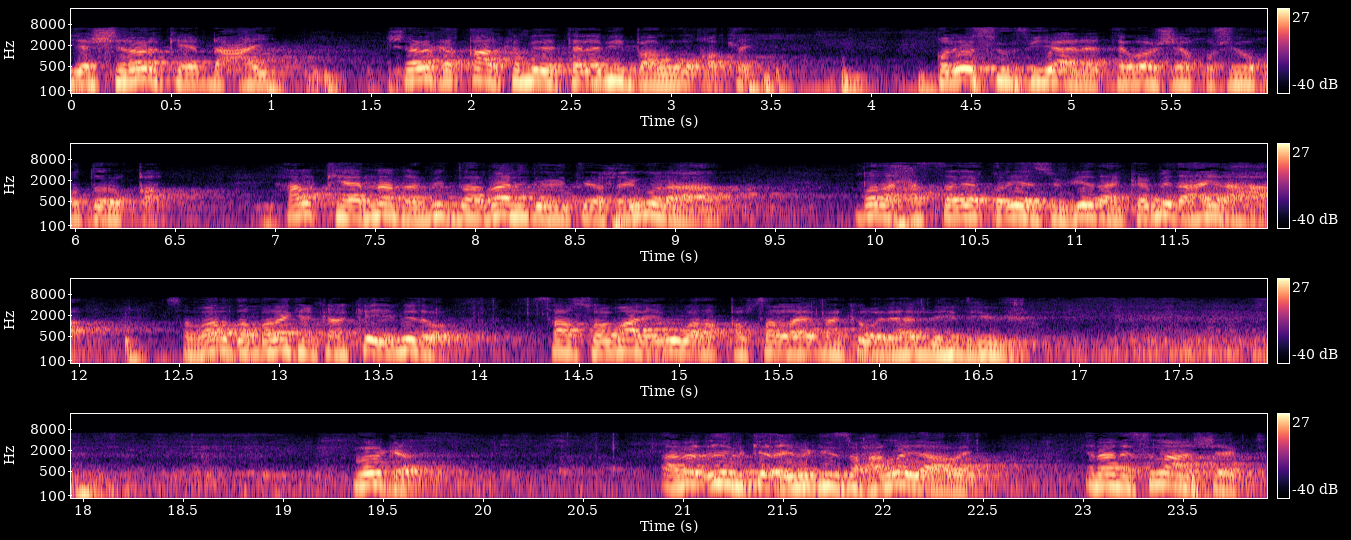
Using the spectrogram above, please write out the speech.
iyo shirarkii dhacay. Shirarka qaar ka mida talabiib baa lagu qabtay. Qolyo suufiyaana tagoo sheekhu shiikhu duruqa halkeennana mid baa maalidhogeytay waxiigu lahaa madaxa sare qolyaha suufiyadan ka mid ahay lahaa safaaradda maraykankaan ka imidoo saan soomaaliya u wada qabsan lahayn baan ka wada hadlayna marka ama ciilka ciilkiisa waxaan la yaabay inaan islaan sheegto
